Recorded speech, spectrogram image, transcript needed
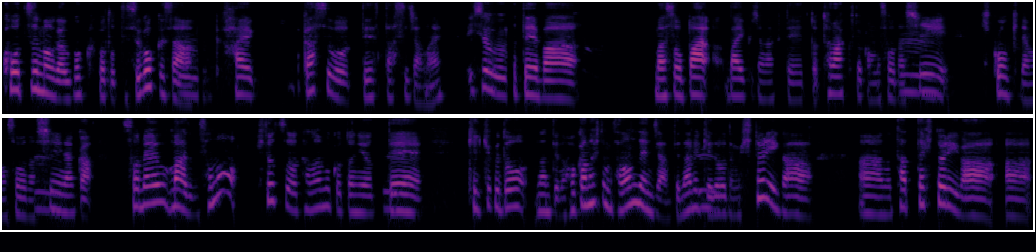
交通網が動くことってすごくさ、うん。はい、ガスを出出すじゃない？急ぐ。例えば、まあ、そうババイクじゃなくて、えっと、トラックとかもそうだし、うん。飛行機でもそうだし、うん。なんかそれをまあその一つを頼むことによって、結局どうなんていうの他の人も頼んでんじゃんってなるけど、うん。でも一人があのたった一人があ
